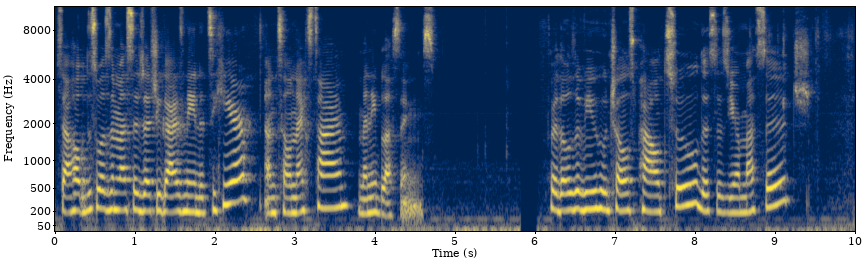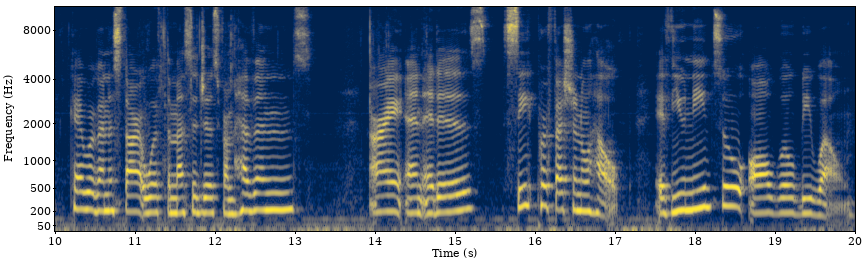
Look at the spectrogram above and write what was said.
so I hope this was a message that you guys needed to hear. Until next time, many blessings. For those of you who chose PAL 2, this is your message. Okay, we're going to start with the messages from heavens. All right, and it is seek professional help. If you need to, all will be well.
